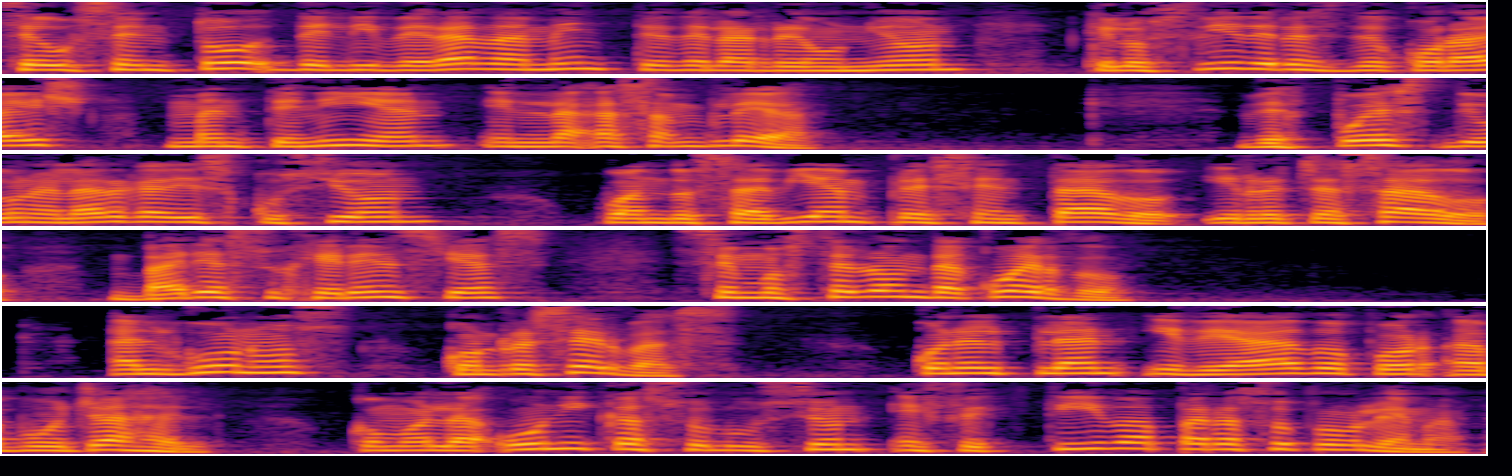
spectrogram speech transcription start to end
se ausentó deliberadamente de la reunión que los líderes de Quraysh mantenían en la asamblea. Después de una larga discusión, cuando se habían presentado y rechazado varias sugerencias, se mostraron de acuerdo. Algunos con reservas, con el plan ideado por Abu Jahl como la única solución efectiva para su problema.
